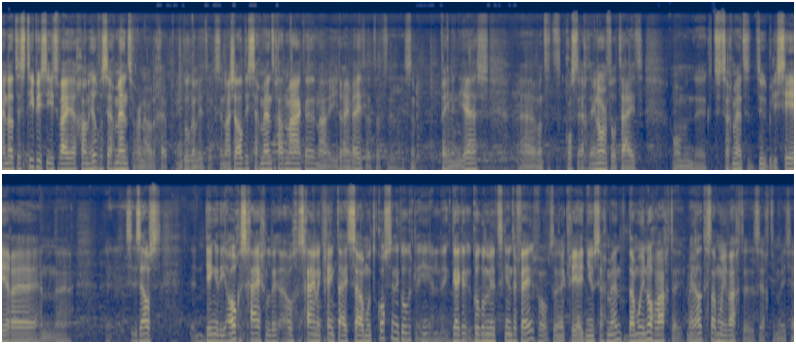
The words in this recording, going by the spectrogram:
En dat is typisch iets waar je gewoon heel veel segmenten voor nodig hebt in Google Analytics. En als je al die segmenten gaat maken, nou iedereen weet het, dat is een pain in the ass. Eh, want het kost echt enorm veel tijd om eh, segmenten te dupliceren en eh, zelfs dingen die ogenschijnlijk, ogenschijnlijk geen tijd zouden moeten kosten in de Google, Google Analytics interface, bijvoorbeeld een create nieuw segment, daar moet je nog wachten. Bij Ja. elke stap moet je wachten. Dat is echt een beetje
